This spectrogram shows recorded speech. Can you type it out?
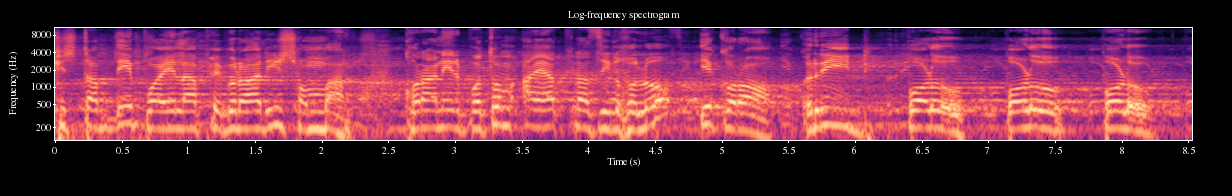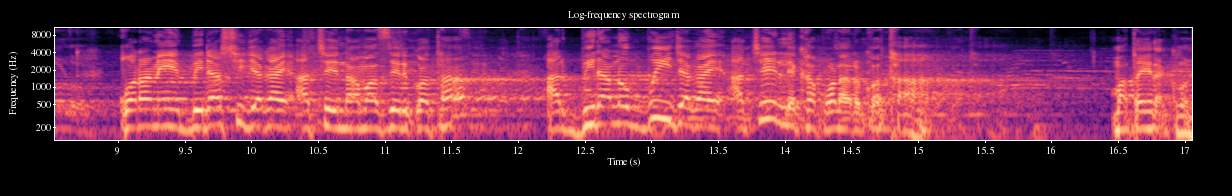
খ্রিস্টাব্দে পয়লা ফেব্রুয়ারি সোমবার কোরআনের প্রথম আয়াত নাজিল হলো এ কর রিড, পড়ো পড়ো পড়ো। কোরআনে বিরাশি জায়গায় আছে নামাজের কথা আর বিরানব্বই জায়গায় আছে লেখাপড়ার কথা। মাথায় রাখুন।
